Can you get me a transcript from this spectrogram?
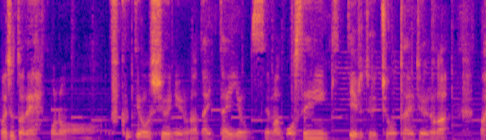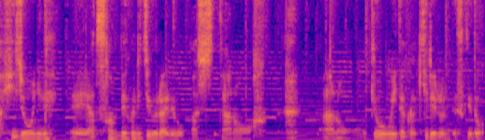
まあ、ちょっとね、この、副業収入がだいたい4000、まあ、5000円切っているという状態というのが、まあ、非常にね、えー、約300日ぐらいで動かし、あの、あの、業務委託が切れるんですけど、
